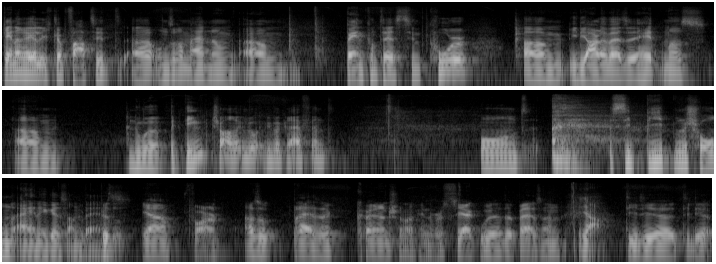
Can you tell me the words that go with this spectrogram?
generell, ich glaube, Fazit äh, unserer Meinung, ähm, Band-Contests sind cool. Ähm, idealerweise hätten wir es ähm, nur bedingt genreübergreifend. Und sie bieten schon einiges an Bands. Bisschen, ja, voll. Also Preise können schon auf jeden Fall sehr gute dabei sein, Ja. die dir, die dir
